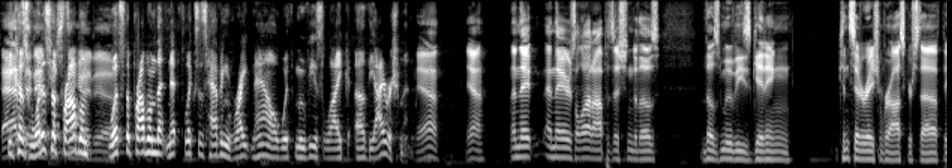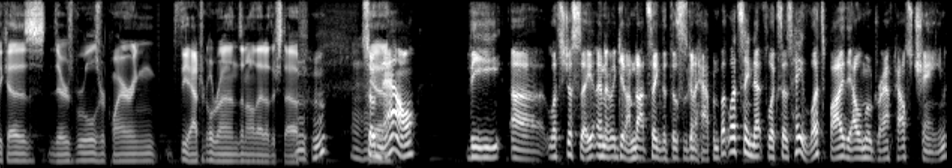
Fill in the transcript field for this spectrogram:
That's because what is the problem? idea. What's the problem that Netflix is having right now with movies like uh, The Irishman? Yeah, yeah, and they and there's a lot of opposition to those those movies getting consideration for Oscar stuff because there's rules requiring theatrical runs and all that other stuff. Mhm. So Yeah. now the uh, let's just say, and again, I'm not saying that this is going to happen, but let's say Netflix says, "Hey, let's buy the Alamo Drafthouse chain."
